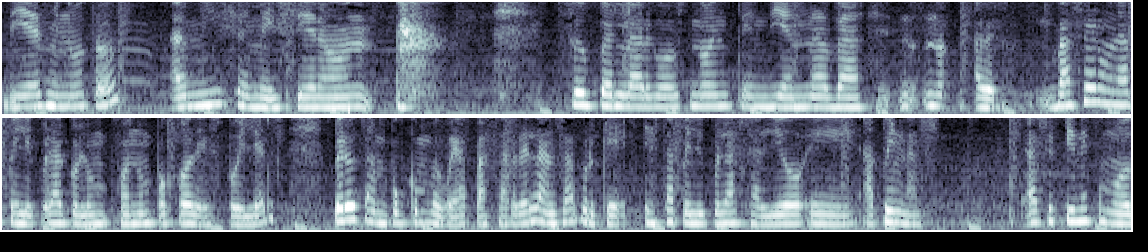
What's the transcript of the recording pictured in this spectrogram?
10 minutos, a mí se me hicieron súper largos, no entendía nada. A ver, va a ser una película con un, con un, poco de spoilers, pero tampoco me voy a pasar de lanza porque esta película salió eh, apenas. Hace, tiene como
